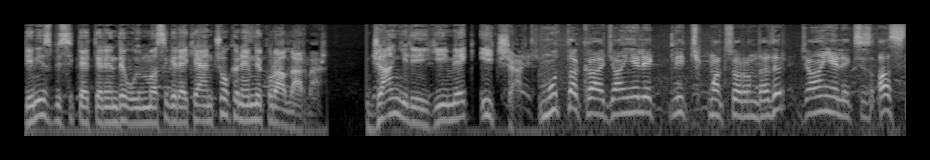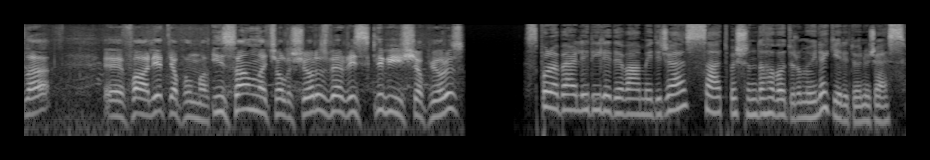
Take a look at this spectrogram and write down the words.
deniz bisikletlerinde uyulması gereken çok önemli kurallar var. Can yeleği giymek ilk şart. Mutlaka can yelekli çıkmak zorundadır. Can yeleksiz asla e, faaliyet yapılmaz. İnsanla çalışıyoruz ve riskli bir iş yapıyoruz. Spor haberleriyle devam edeceğiz. Saat başında hava durumuyla geri döneceğiz.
